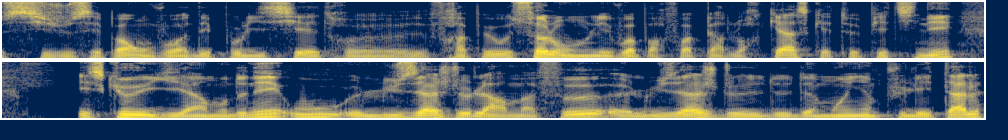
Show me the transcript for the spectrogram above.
si je sais pas, on voit des policiers être frappés au sol, on les voit parfois perdre leur casque, être piétinés, est-ce qu'il y a un moment donné où l'usage de l'arme à feu, euh, l'usage d'un moyen plus létal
